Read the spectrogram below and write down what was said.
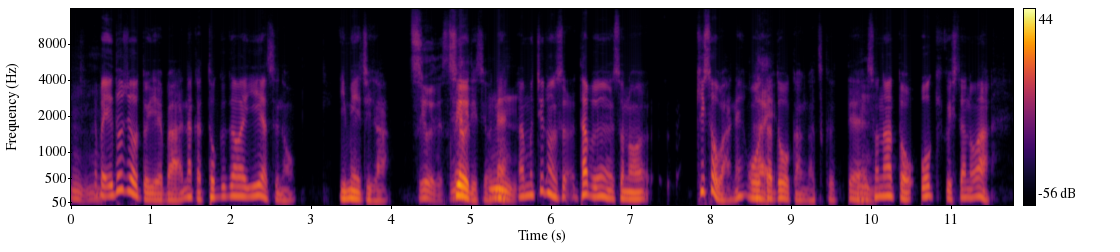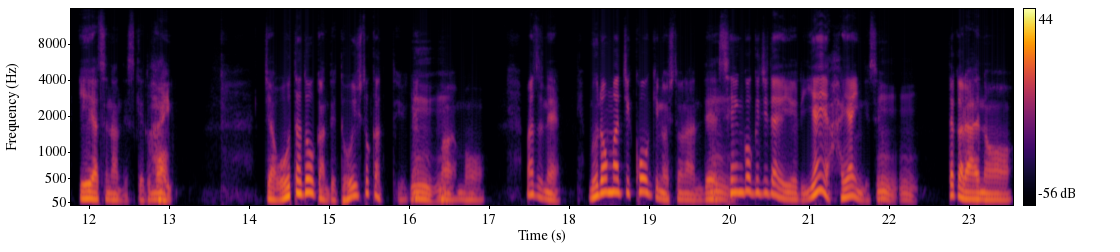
うんうんやっぱ江戸城といえばなんか徳川家康のイメージが強いですね。強いですよね。うんあもちろんそ多分その基礎はね太田道館が作って、うんその後大きくしたのは家康なんですけども、はいじゃあ太田道館ってどういう人かっていうね、うんうん。まあ、もうまずね室町後期の人なんで、うん。戦国時代よりやや早いんですうよ。んうん。だからあの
